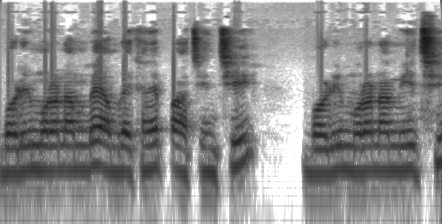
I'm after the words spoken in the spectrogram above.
বডির মোড়া নামবে, আমরা এখানে পাঁচ ইঞ্চি বডির মোড়া নামিয়েছি।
